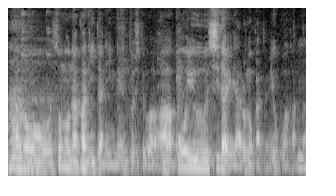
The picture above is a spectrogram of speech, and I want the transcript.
あのその中にいた人間としてはああこういう次第であるのかっていうのよく分かった、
